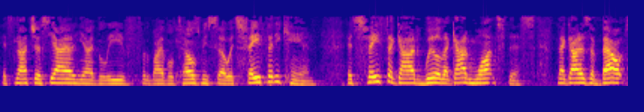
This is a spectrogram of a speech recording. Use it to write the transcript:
it's not just yeah yeah I believe for the Bible tells me so. It's faith that He can. It's faith that God will, that God wants this, that God is about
